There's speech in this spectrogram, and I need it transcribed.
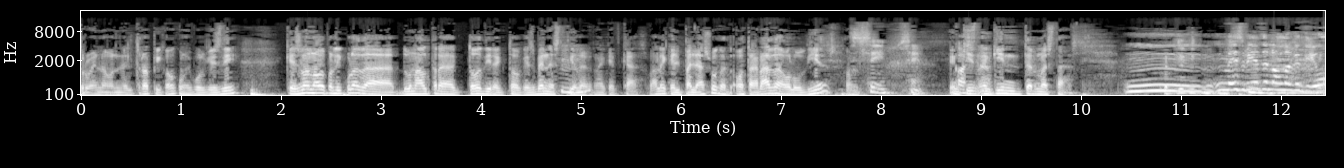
Trueno en el Trópico, com hi vulguis dir, que és la nova pel·lícula de- d'un altre actor director, que és Ben Stiller, en aquest cas. Vale? Aquell pallasso que o t'agrada o l'odies. Doncs, Sí, sí. en, quin, en quin terme estàs? Mm, més aviat en el negatiu.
